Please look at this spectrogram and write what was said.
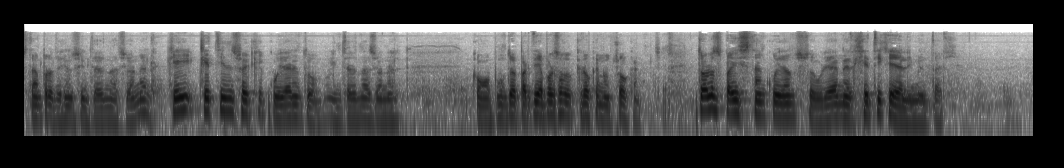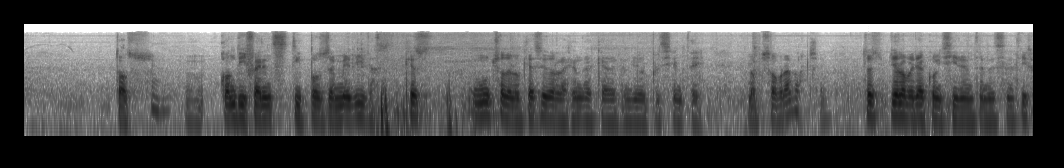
están protegiendo su interés nacional. ¿Qué, qué tienes hoy que cuidar en tu interés nacional como punto de partida? Por eso creo que no chocan. Todos los países están cuidando su seguridad energética y alimentaria. Todos. Con diferentes tipos de medidas, que es mucho de lo que ha sido la agenda que ha defendido el presidente López Obrador. Entonces yo lo vería coincidente en ese sentido.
